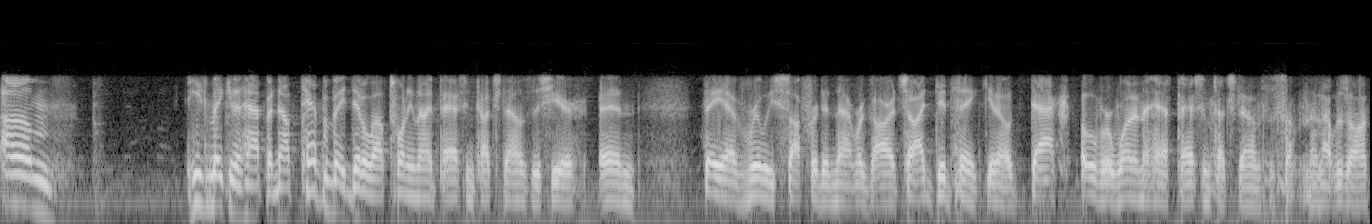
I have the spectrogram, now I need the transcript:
um he's making it happen. Now Tampa Bay did allow 29 passing touchdowns this year and they have really suffered in that regard. So I did think, you know, Dak over one and a half passing touchdowns is something that I was on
